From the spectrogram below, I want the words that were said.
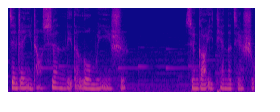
见证一场绚丽的落幕仪式，宣告一天的结束。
